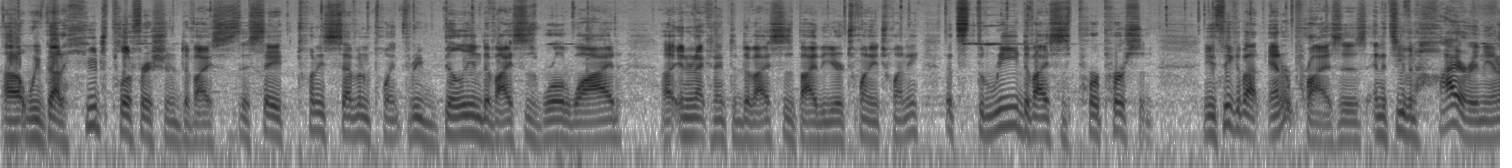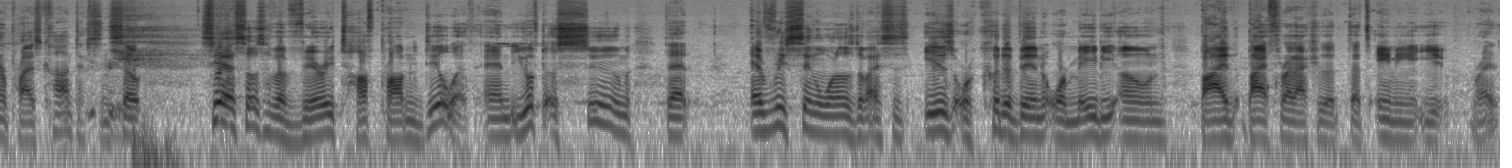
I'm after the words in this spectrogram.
uh, we've got a huge proliferation of devices. They say 27.3 billion devices worldwide, uh, internet connected devices by the year 2020. That's three devices per person. And you think about enterprises, and it's even higher in the enterprise context. And so, CISOs have a very tough problem to deal with, and you have to assume that every single one of those devices is or could have been or may be owned by, by a threat actor that, that's aiming at you, right?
